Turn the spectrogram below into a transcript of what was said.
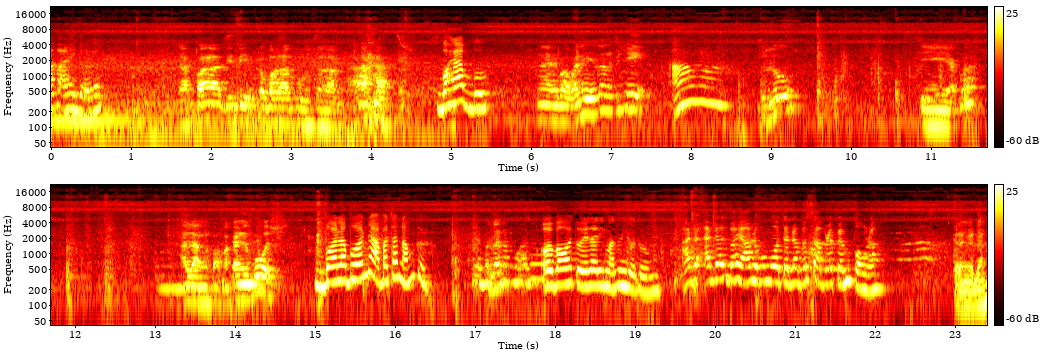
Tanya apa ni dulu? Dapat bibit kebah labu semalam Ah. Buah labu. Nah dia bawa balik lah sikit Ah. Dulu Si apa Alang nampak makan rebus Buah labu banyak abang tanam ke? Ya Oh bawah tu yang tadi mak tunjuk tu. Ada ada sebayang ada bunga tu dah besar pada pempong dah. Kadang-kadang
